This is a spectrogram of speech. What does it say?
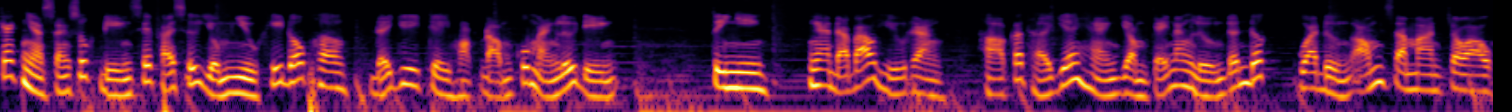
các nhà sản xuất điện sẽ phải sử dụng nhiều khí đốt hơn để duy trì hoạt động của mạng lưới điện. Tuy nhiên, Nga đã báo hiệu rằng họ có thể giới hạn dòng chảy năng lượng đến đất qua đường ống Saman châu Âu.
